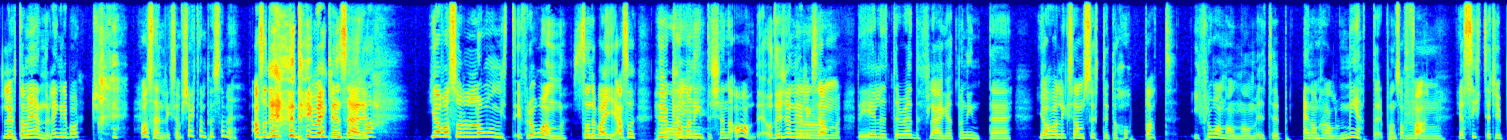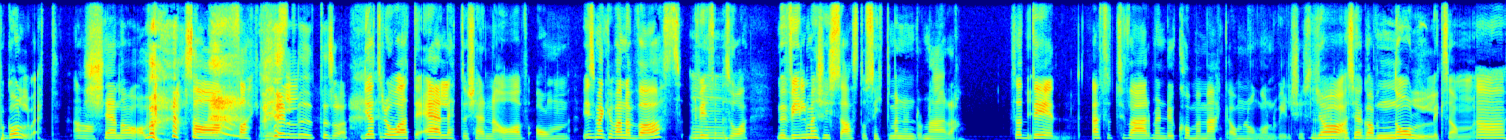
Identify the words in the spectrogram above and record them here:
lutar mig ännu längre bort. Och sen liksom försökte han pussa mig. Alltså det, det är verkligen så här. Va? Jag var så långt ifrån. Som det bara, alltså, hur Oj. kan man inte känna av det? Och det känner jag Ja. liksom, det är lite red flag att man inte... Jag har liksom suttit och hoppat ifrån honom i typ en och en halv meter på en soffa. Mm. Jag sitter typ på golvet. Ja. Känna av. alltså, ja det är faktiskt. lite så. Jag tror att det är lätt att känna av om, visst man kan vara nervös, du Mm. vet, så, men vill man kyssas då sitter man ändå nära. Så det, alltså tyvärr men du kommer märka om någon vill kyssa dig. Ja, alltså jag gav noll liksom. Ja,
